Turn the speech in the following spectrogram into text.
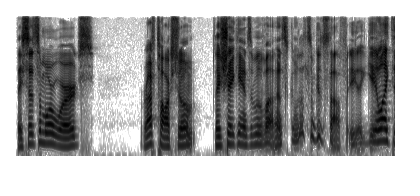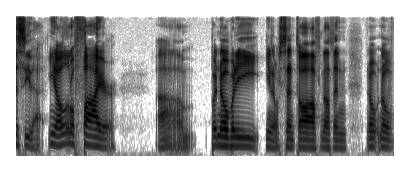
They said some more words. Ref talks to them. They shake hands and move on. That's, that's some good stuff. You, you like to see that. You know, a little fire. Um, but nobody, you know, sent off. Nothing. No, no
